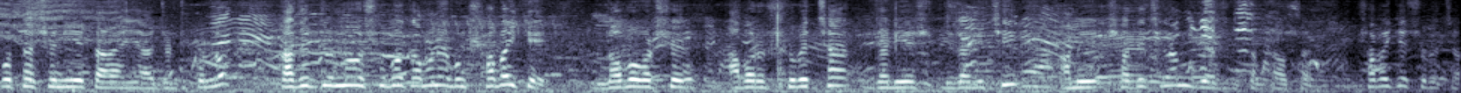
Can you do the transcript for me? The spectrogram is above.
প্রত্যাশা নিয়ে তারা এই আয়োজনটি করল। তাদের জন্য শুভকামনা এবং সবাইকে নববর্ষের আবারও শুভেচ্ছা জানিয়ে বিদায় নিচ্ছি আমি সাথে ছিলাম সবাইকে শুভেচ্ছা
